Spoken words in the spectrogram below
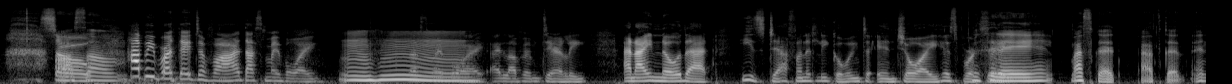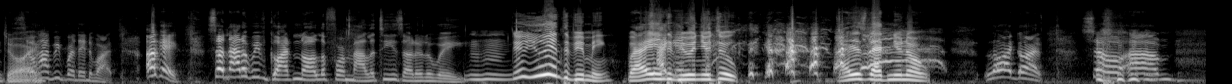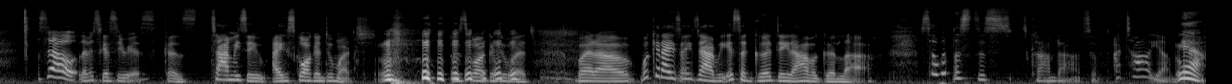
so Awesome. happy birthday, Devad. That's my boy. Mm-hmm. That's my boy. I love him dearly. And I know that he's definitely going to enjoy his birthday. Today, that's good. That's good. Enjoy. So happy birthday, Devad. Okay, so now that we've gotten all the formalities out of the way, hmm You you interview me, but I interviewing you too. I just letting you know. Lord God. So, um, so let's get serious because Tommy said I squawking too much. I'm squawking too much. But uh, what can I say, Tommy? It's a good day to have a good laugh. So let's just calm down. So I tell you, Yeah.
